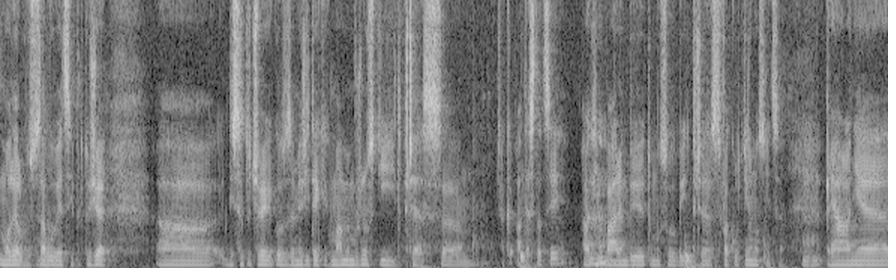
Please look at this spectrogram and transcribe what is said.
modelu stavu věcí, protože a když se to člověk jako zaměří, tak jako máme možnosti jít přes eh, atestaci, ale tím mm-hmm. pádem by to muselo být přes fakultní nemocnice. Mm-hmm. Reálně,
